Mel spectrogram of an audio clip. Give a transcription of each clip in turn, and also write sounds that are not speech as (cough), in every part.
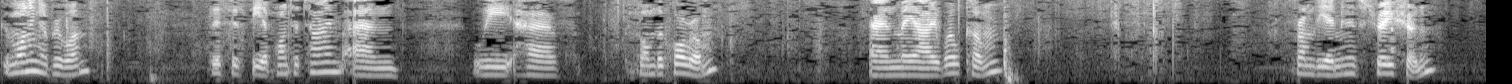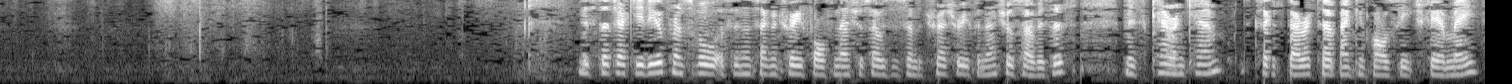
Good morning, everyone. This is the appointed time, and we have formed the quorum. And may I welcome from the administration Mr. Jackie Liu, Principal Assistant Secretary for Financial Services and the Treasury Financial Services, Ms. Karen Kemp, Executive Director, Banking Policy, HKMA,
